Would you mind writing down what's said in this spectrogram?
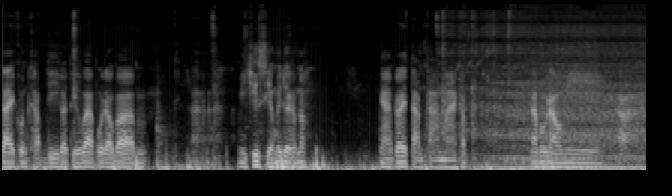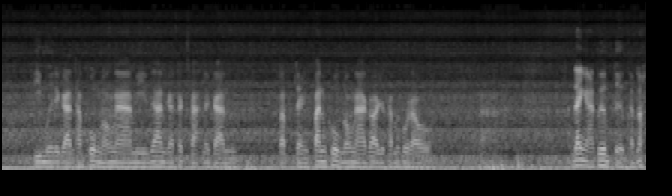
ได้คนขับดีก็ถือว่าพวกเราก็มีชื่อเสียงไปด้วยครับเนาะงานก็ได้ตามตามมาครับ ถ้าพวกเรามีฝีมือในการทำโค้งน้องนา มีด้านการทักษะในการปรับแต่งปั้นโค้งน้องนาก็จะทำให้พวกเราได้งานเพิ่มเติมครับเนาะ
